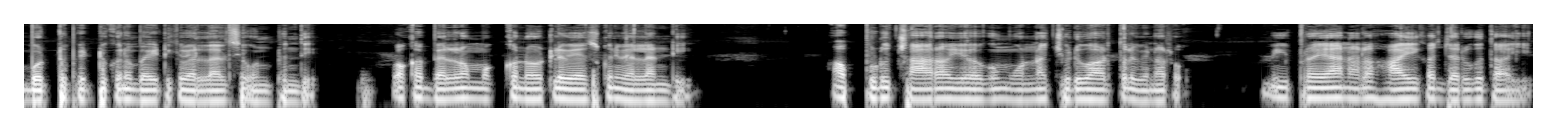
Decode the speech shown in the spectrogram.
బొట్టు పెట్టుకుని బయటికి వెళ్ళాల్సి ఉంటుంది. ఒక బెల్లం మొక్క నోట్లో వేసుకుని వెళ్ళండి. అప్పుడు చారయోగం ఉన్న చెడు వార్తలు వినరు. మీ ప్రయాణాలు హాయిగా జరుగుతాయి.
